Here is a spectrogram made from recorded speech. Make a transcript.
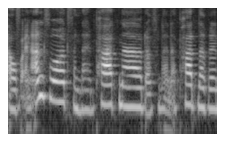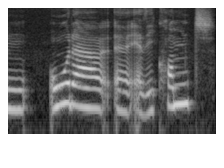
auf eine Antwort von deinem Partner oder von deiner Partnerin oder äh, er sie kommt,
